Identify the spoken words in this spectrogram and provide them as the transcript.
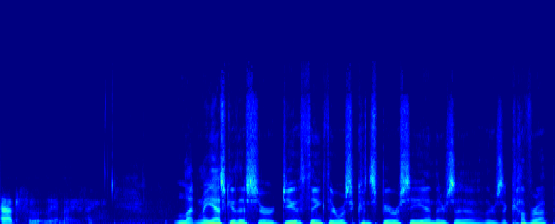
absolutely amazing. Let me ask you this, sir. Do you think there was a conspiracy and there's a there's a cover up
